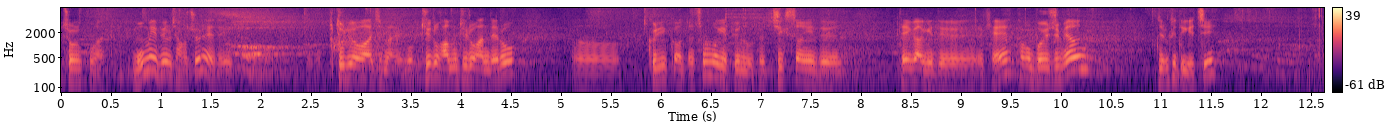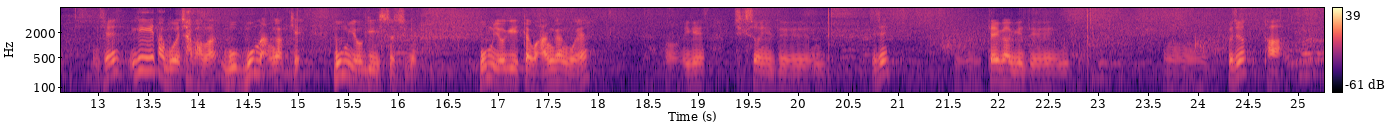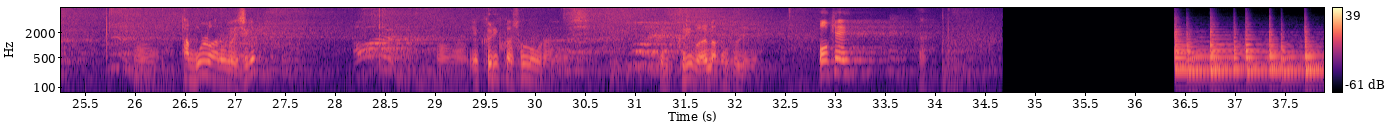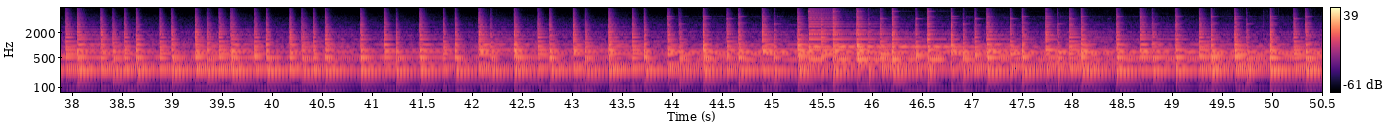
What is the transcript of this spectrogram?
좋을 것 같아. 몸의 비율을 자꾸 줄여야 돼. 두려워하지 말고 뒤로 가면 뒤로 간 대로 어, 그립과 어떤 손목의 비율을 높여 직선이든 대각이든 이렇게 한번 보여주면 이제 이렇게 되겠지? 이제 이게, 다 뭐야? 자 봐봐. 몸안 갖게. 몸은 여기 있어 지금. 몸은 여기 있다고 안 간 거야? 어, 이게 직선이든, 그지? 음, 대각이든, 어, 그죠? 다. 어, 다 뭘로 하는 거예요, 지금? 어, 이 그립과 손목으로 하는 거지. 그립, 그립 얼마큼 돌리냐. 오케이.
